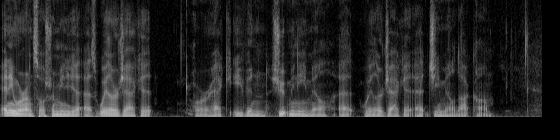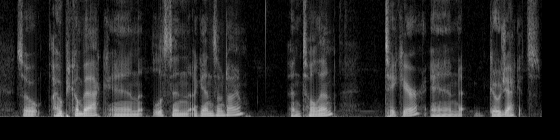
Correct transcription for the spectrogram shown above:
anywhere on social media as Whaler Jacket, or heck, even shoot me an email at whalerjacket at gmail.com. So I hope you come back and listen again sometime. Until then, take care and go Jackets.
